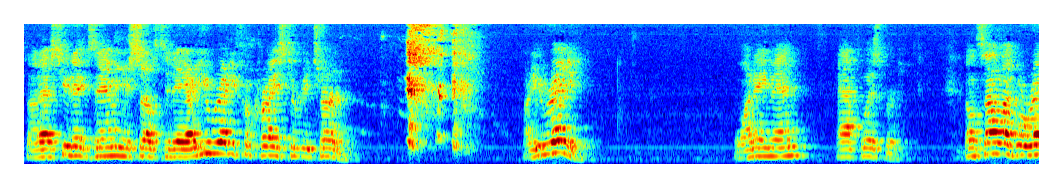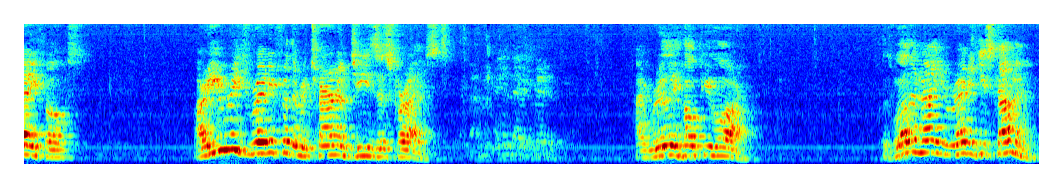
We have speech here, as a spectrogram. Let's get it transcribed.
So I'd ask you to examine yourselves today. Are you ready for Christ to return? Are you ready? One amen, half whispered. Don't sound like we're ready, folks. Are you ready for the return of Jesus Christ? Amen. I really hope you are. Because whether or not you're ready, He's coming.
